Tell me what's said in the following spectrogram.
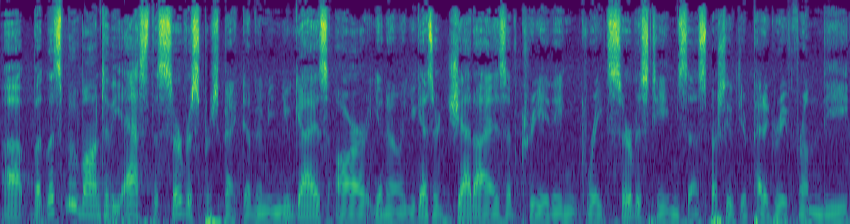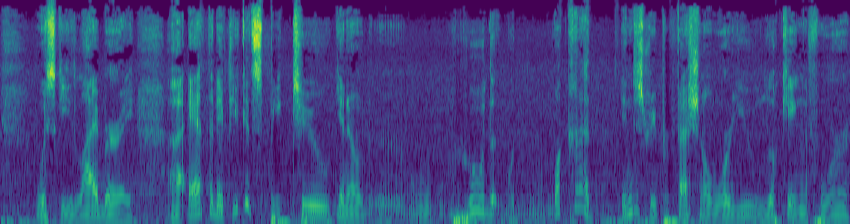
Uh, but let's move on to the S, the service perspective. I mean, you guys are, you know, you guys are Jedi's of creating great service teams, uh, especially with your pedigree from the whiskey library. Uh, Anthony, if you could speak to, you know, who, the, what kind of industry professional were you looking for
